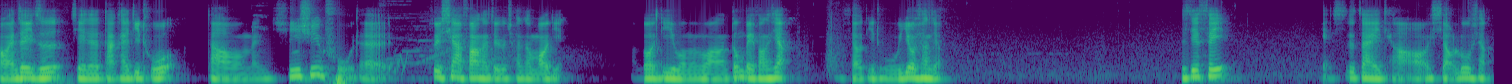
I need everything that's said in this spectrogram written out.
跑完这一只，接着打开地图，到我们清虚浦的最下方的这个传送锚点，落地我们往东北方向，小地图右上角，直接飞，也是在一条小路上。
